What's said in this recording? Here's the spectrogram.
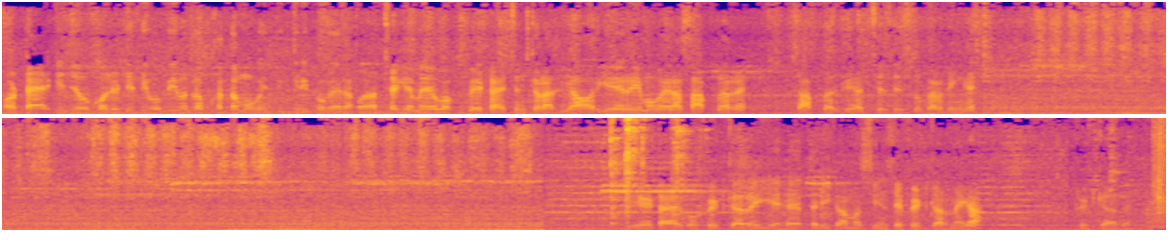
और टायर की जो क्वालिटी थी वो भी मतलब ख़त्म हो गई थी ग्रिप वगैरह। और अच्छा किया, मैं वक्त पे टायर चेंज करा लिया और ये रिम वगैरह साफ़ कर रहे साफ़ करके अच्छे से इसको कर देंगे। ये टायर को फिट कर रही है तरीका, मशीन से फिट करने का। फिट कर रहे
